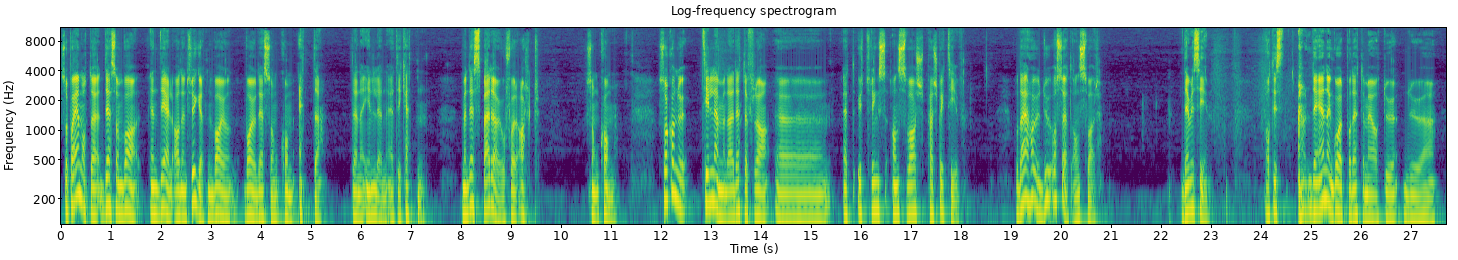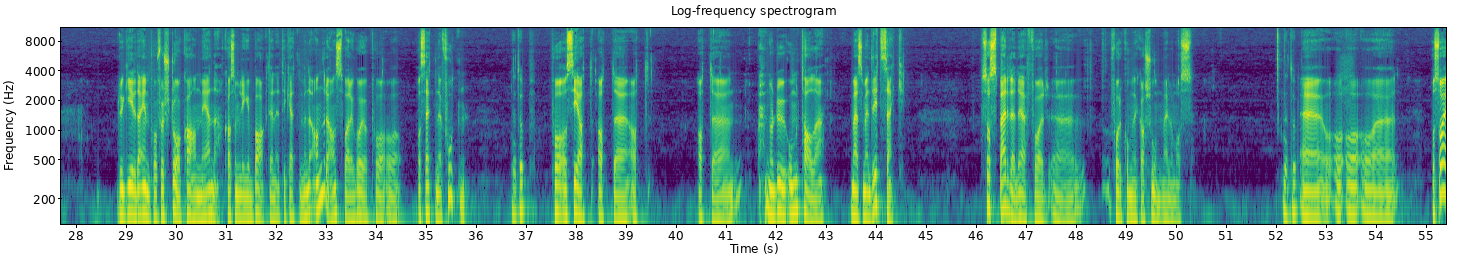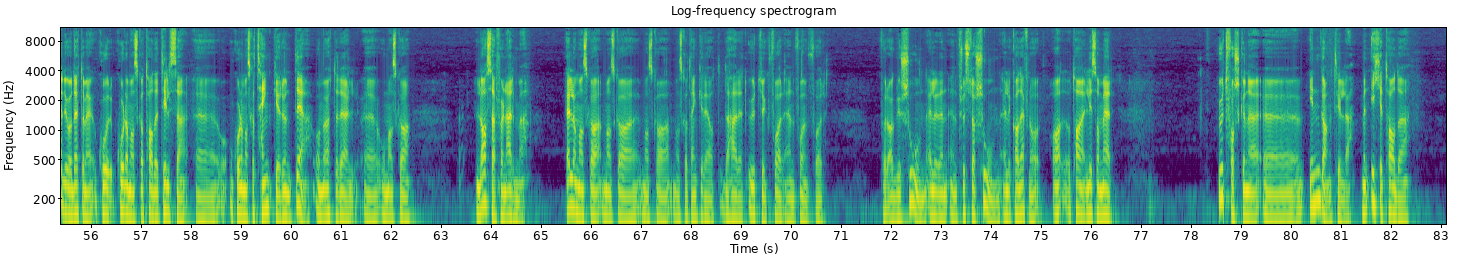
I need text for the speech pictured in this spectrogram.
Så på en måte, det som var en del av den tryggheten, var jo, var jo det som kom etter denne innledende etiketten. Men det sperra jo for alt som kom. Så kan du tillemme deg dette fra uh, et ytringsansvarsperspektiv. Og der har jo du også et ansvar. Det vil si at det ene går på dette med at du, du, uh, du girer deg inn på å forstå hva han mener, hva som ligger bak den etiketten. Men det andre ansvaret går jo på å, å sette ned foten. Nettopp. På å si at, at, uh, at, at når du omtaler meg som en drittsekk, så sperrer det for, uh, for kommunikasjon mellom oss. Nettopp. Uh, og, og, og, uh, og, så er det jo dette med hvor, hvordan man skal ta det til seg, og hvordan man skal tenke rundt det og møte det. om man skal la seg fornærme, eller om man skal, man skal, man skal, man skal tenke det at det her er et uttrykk for en form for for aggresjon eller en, en, frustrasjon, eller hva det er for noe, å, ta en litt sånn mer utforskende uh, inngang til det, men ikke ta det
